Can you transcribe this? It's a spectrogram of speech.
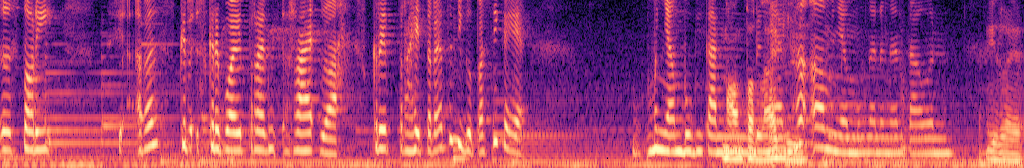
uh, story si- apa script, script writer ri- lah script writernya itu juga pasti kayak menyambungkan Nonton dengan lagi. Ha-ha, menyambungkan dengan tahun Gila ya.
